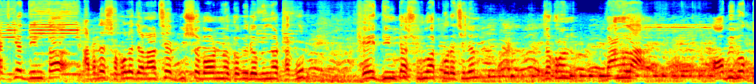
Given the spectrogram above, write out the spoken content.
আজকের দিনটা আপনাদের সকলে জানা আছে, বিশ্ববর্ণ কবি রবীন্দ্রনাথ ঠাকুর এই দিনটা শুরুয়াত করেছিলেন যখন বাংলা অবিভক্ত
